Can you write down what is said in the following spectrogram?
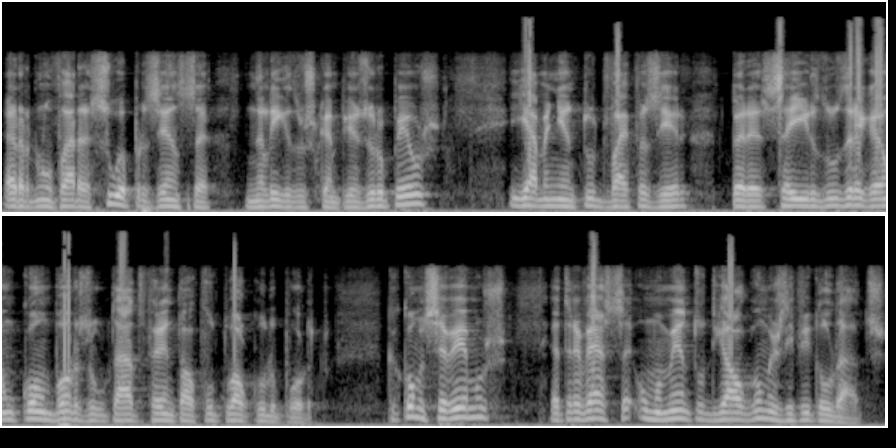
a renovar a sua presença na Liga dos Campeões Europeus e amanhã tudo vai fazer para sair do Dragão com um bom resultado frente ao Futebol Clube do Porto, que, como sabemos, atravessa um momento de algumas dificuldades,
